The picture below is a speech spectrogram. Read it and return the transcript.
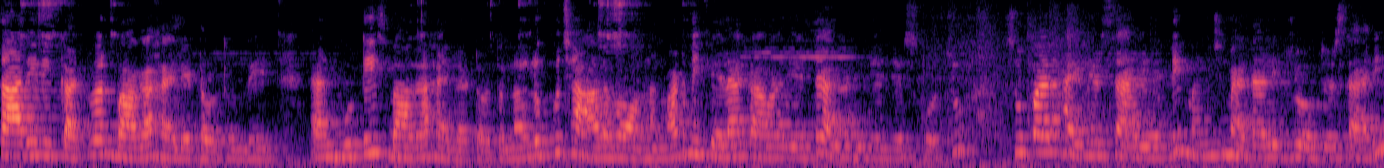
సారీ కట్ వర్క్ బాగా హైలైట్ అవుతుంది. అండ్ బుటీస్ బాగా హైలైట్ అవుతున్నాయి. లుక్ చాలా బాగుంది అనమాట మీకు ఎలా కావాలి అంటే అలా డిజైన్ చేసుకోవచ్చు. సూపర్ హైలైట్ శారీ అండి. మంచి మెటాలిక్ జోటర్ శారీ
